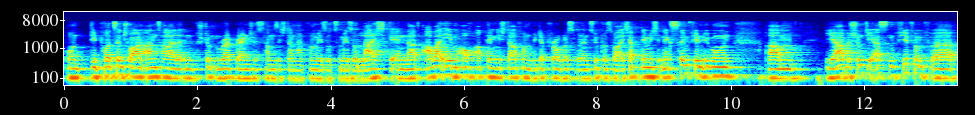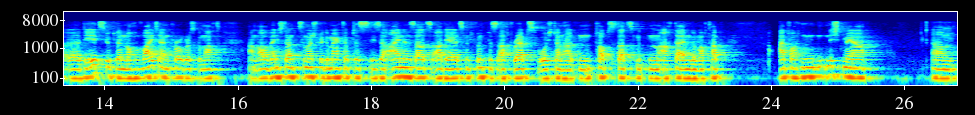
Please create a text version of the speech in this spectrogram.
und die prozentualen Anteile in bestimmten Rep-Ranges haben sich dann halt von Meso zu Meso leicht geändert, aber eben auch abhängig davon, wie der Progress über den Zyklus war. Ich habe nämlich in extrem vielen Übungen ähm, ja bestimmt die ersten vier, fünf äh, äh Diätzyklen noch weiter in Progress gemacht aber wenn ich dann zum Beispiel gemerkt habe, dass dieser eine Satz ADLs mit fünf bis acht Reps, wo ich dann halt einen Top-Satz mit einem 8M gemacht habe, einfach nicht mehr ähm,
